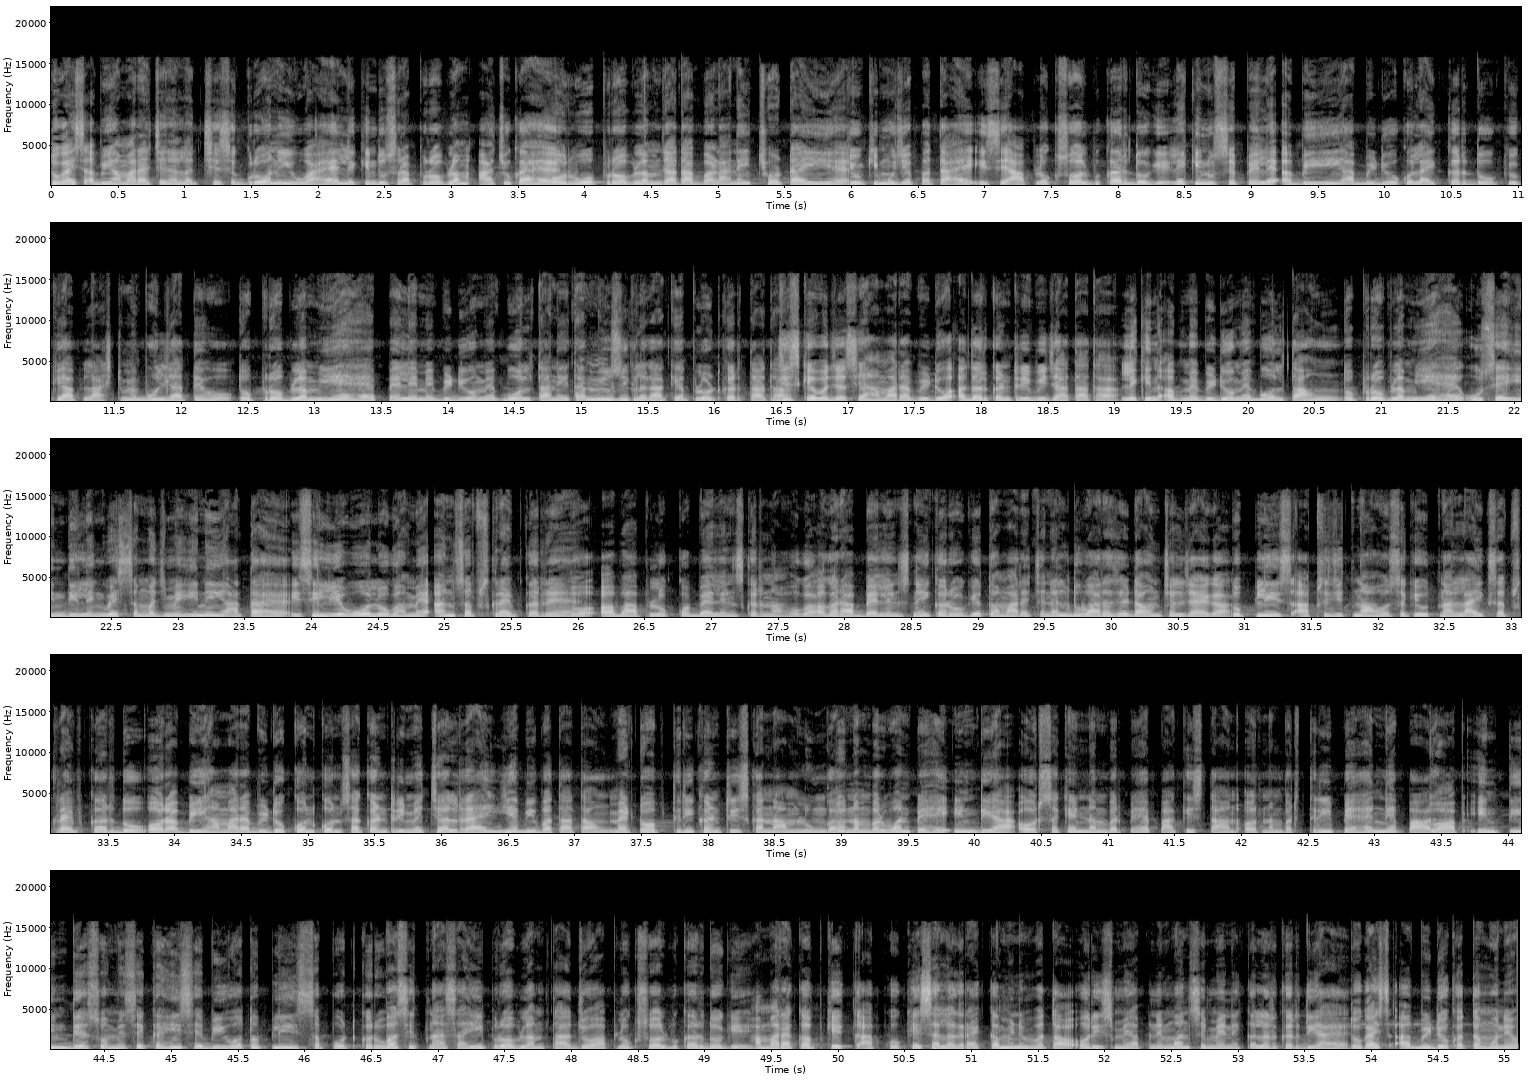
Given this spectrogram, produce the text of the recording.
तो गैस अभी हमारा चैनल अच्छे से ग्रो नहीं हुआ है, लेकिन दूसरा प्रॉब्लम आ चुका है। और वो प्रॉब्लम ज़्यादा बड़ा नहीं, छोटा ही है। क्योंकि मुझे पता है, इसे आप लोग सोल्व कर दोगे। लेकिन उससे पहले अभी ही आप वीडियो को लाइक कर दो, क्योंकि आप लास्ट में भूल जाते हो। तो प्रॉब्लम ये है, पहले मैं वीडियो में बोलता नहीं था म्यूज़िक लगा के अपलोड करता था, जिसके वजह से हमारा वीडियो अदर कंट्री भी जाता था। लेकिन अब मैं वीडियो में बोलता हूँ। तो प्रॉब्लम ये है, उसे हिंदी लैंग्वेज समझ में ही नहीं आता है। इसीलिए वो लोग हमें अनसब्सक्राइब कर रहे हैं। तो अब आप लोग को बैलेंस करना होगा। अगर आप बैलेंस नहीं करोगे तो हमारे चैनल दोबारा से डाउन चल जाएगा। तो प्लीज़ आपसे जितना हो सके उतना लाइक सब्सक्राइब कर दो। और अभी हमारा वीडियो कौन कौन सा कंट्री में चल रहा है, ये भी बताता हूँ। मैं टॉप थ्री कंट्रीज़ का नाम लूँगा। तो नंबर वन पे है इंडिया और सेकेंड नंबर पे है पाकिस्तान और नंबर थ्री पे है नेपाल तो आप इन तीन देशों में से कहीं से भी हो तो प्लीज़ सपोर्ट करो। बस इतना सा ही प्रॉब्लम था जो आप लोग सोल्व कर दोगे। हमारा कप केक आपको कैसा लग रहा है कमेंट में बताओ। और इसमें अपने मन से मैंने कलर कर दिया है। तो गाइस अब वीडियो खत्म होने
